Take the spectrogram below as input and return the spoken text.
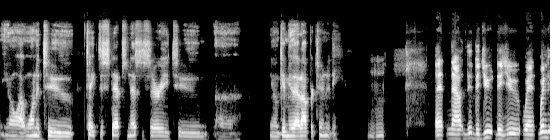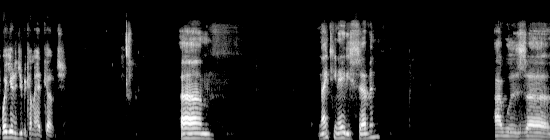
you know, I wanted to take the steps necessary to, uh, you know, give me that opportunity. Mm-hmm. And now, did, did you did you when when what year did you become a head coach? Um, 1987, I was uh,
